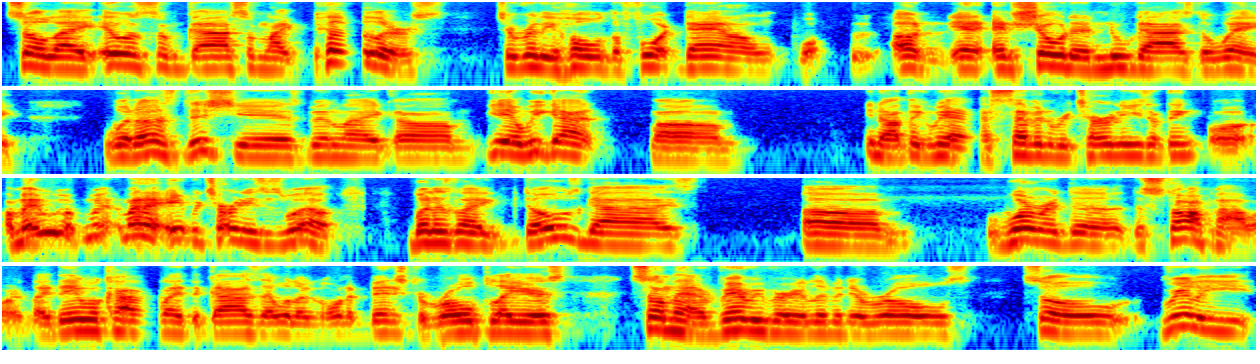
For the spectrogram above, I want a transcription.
So like it was some guys, some like pillars to really hold the fort down uh, and show the new guys the way. With us this year, it's been like, um, yeah, we got, um, you know, I think we had seven returnees, I think, or, or maybe we might have eight returnees as well. But it's like those guys um, weren't the the star power. Like they were kind of like the guys that were like on the bench, the role players. Some had very very limited roles. So really,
